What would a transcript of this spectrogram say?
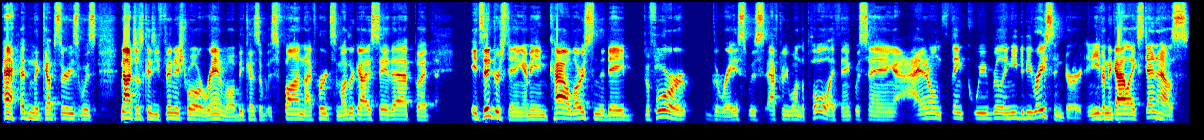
had in the Cup Series was not just because he finished well or ran well, because it was fun. I've heard some other guys say that, but it's interesting. I mean, Kyle Larson the day before the race was after he won the pole, I think, was saying, I don't think we really need to be racing dirt. And even a guy like Stenhouse,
